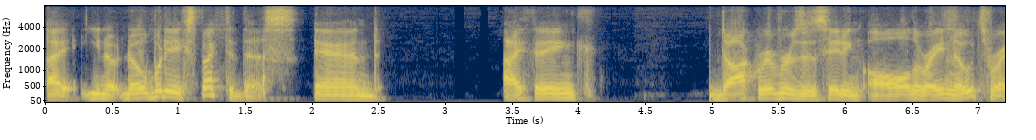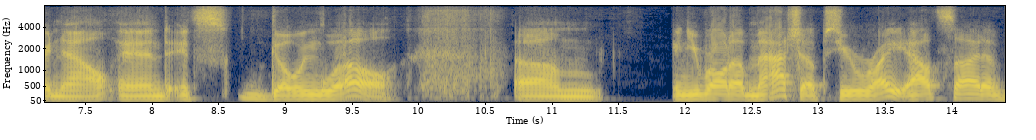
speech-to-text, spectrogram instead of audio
I, you know, nobody expected this, and I think Doc Rivers is hitting all the right notes right now, and it's going well. Um, and you brought up matchups. You're right. Outside of,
